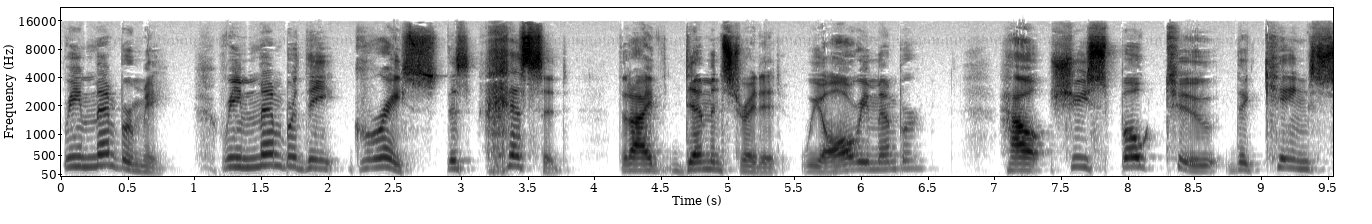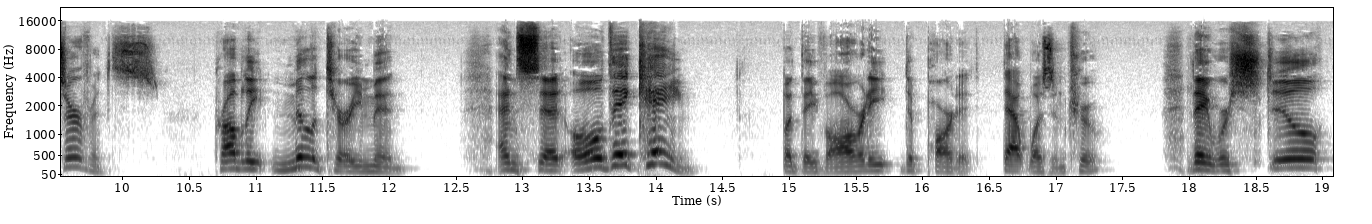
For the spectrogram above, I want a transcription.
Remember me. Remember the grace, this chesed that I've demonstrated. We all remember how she spoke to the king's servants, probably military men, and said, Oh, they came, but they've already departed. That wasn't true. They were still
